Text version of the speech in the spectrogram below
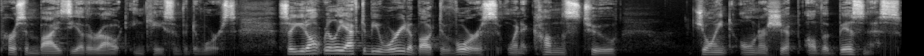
person buys the other out in case of a divorce. So you don't really have to be worried about divorce when it comes to joint ownership of a business.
